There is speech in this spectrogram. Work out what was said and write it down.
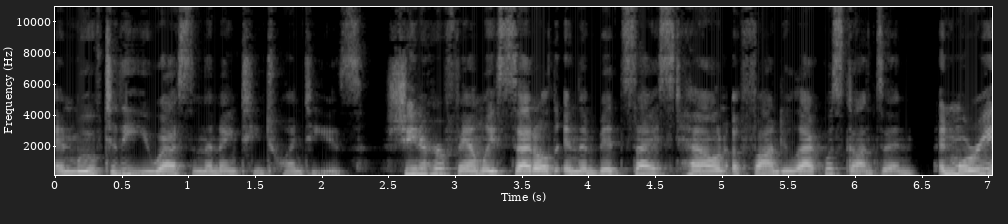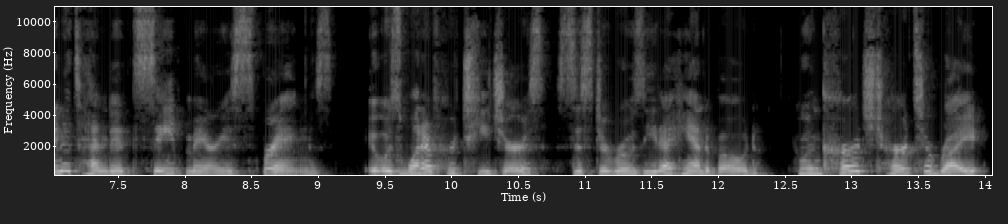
and moved to the U.S. in the 1920s. She and her family settled in the mid sized town of Fond du Lac, Wisconsin, and Maureen attended St. Mary's Springs. It was one of her teachers, Sister Rosita Handibode, who encouraged her to write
